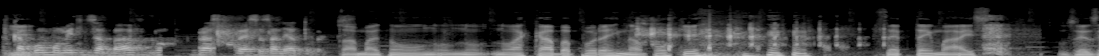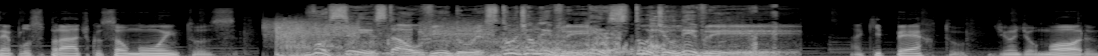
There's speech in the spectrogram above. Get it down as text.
acabou e... o momento de desabafo, vamos para as conversas aleatórias. Tá, mas não, não, não acaba por aí não, porque sempre tem mais. Os exemplos práticos são muitos. Você está ouvindo o Estúdio Livre. Estúdio Livre. Aqui perto de onde eu moro,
